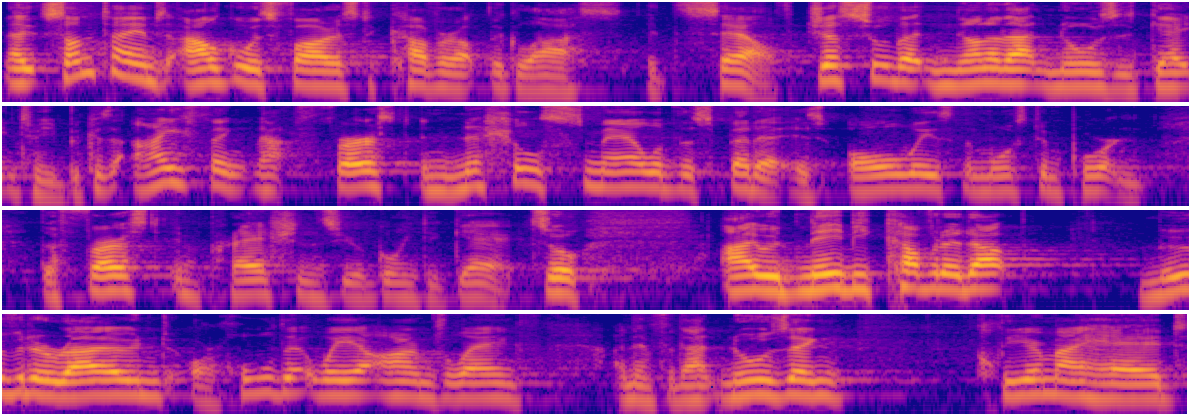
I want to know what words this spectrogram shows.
Now, sometimes I'll go as far as to cover up the glass itself, just so that none of that nose is getting to me, because I think that first initial smell of the spirit is always the most important, the first impressions you're going to get. So I would maybe cover it up, move it around, or hold it away at arm's length, and then for that nosing, clear my head,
